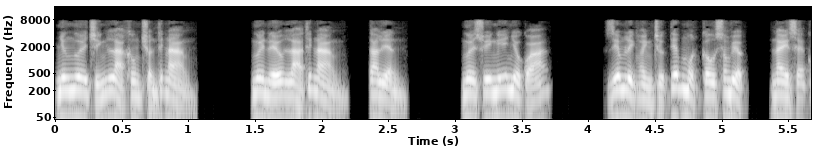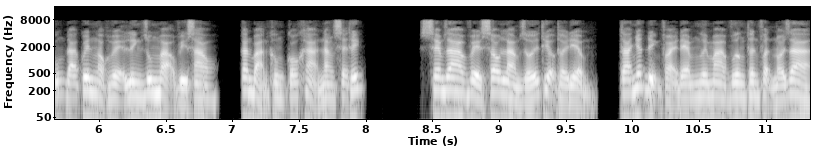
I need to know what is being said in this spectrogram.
nhưng ngươi chính là không chuẩn thích nàng. Ngươi nếu là thích nàng, ta liền. Ngươi suy nghĩ nhiều quá. Diêm Lịch Hành trực tiếp một câu xong việc, này sẽ cũng đã quên Ngọc Huệ Linh dung mạo vì sao, căn bản không có khả năng sẽ thích. Xem ra về sau làm giới thiệu thời điểm, ta nhất định phải đem ngươi ma vương thân phận nói ra,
